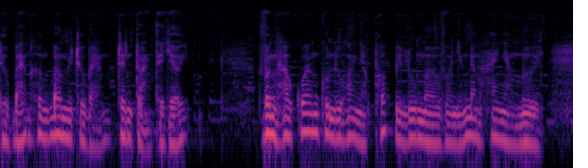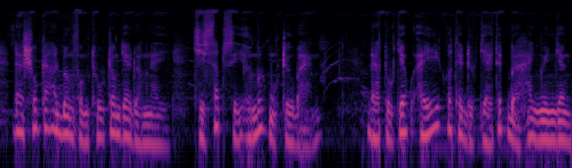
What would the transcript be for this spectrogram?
được bán hơn 30 triệu bản trên toàn thế giới. Vần hào quang của nữ hoàng nhạc pop bị lu mờ vào những năm 2010. Đa số các album phòng thu trong giai đoạn này chỉ sắp xỉ ở mức một triệu bản. Đà tuột dốc ấy có thể được giải thích bởi hai nguyên nhân.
